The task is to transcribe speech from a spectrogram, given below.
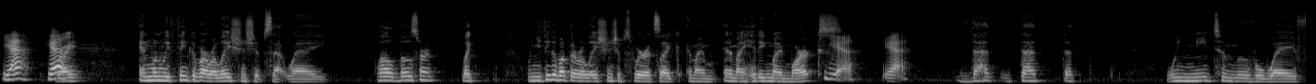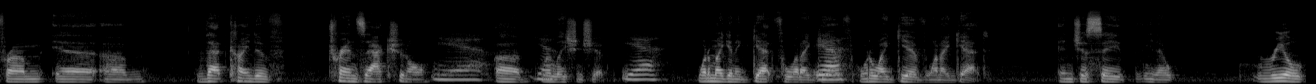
yeah, yeah. right? And when we think of our relationships that way, well, those aren't like when you think about the relationships where it's like, am I am I hitting my marks? Yeah, yeah. That that that we need to move away from uh, um, that kind of transactional Yeah. uh, relationship. Yeah. What am I going to get for what I give? Yeah. What do I give when I get? And just say, you know, real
